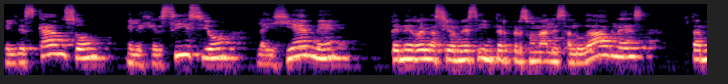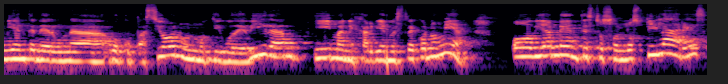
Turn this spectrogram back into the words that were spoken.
el descanso, el ejercicio, la higiene, tener relaciones interpersonales saludables, también tener una ocupación, un motivo de vida y manejar bien nuestra economía. Obviamente estos son los pilares,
